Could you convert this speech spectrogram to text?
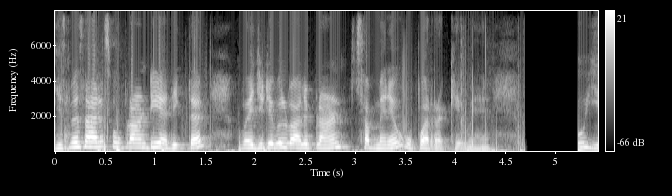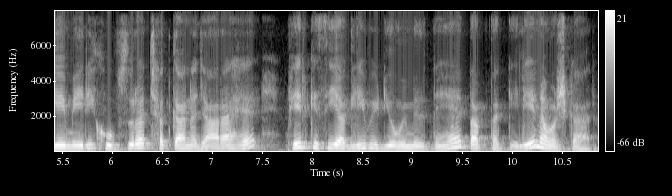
जिसमें सारे सो प्लांट ही अधिकतर। वेजिटेबल वाले प्लांट सब मैंने ऊपर रखे हुए हैं। तो ये मेरी खूबसूरत छत का नज़ारा है। फिर किसी अगली वीडियो में मिलते हैं। तब तक के लिए नमस्कार।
